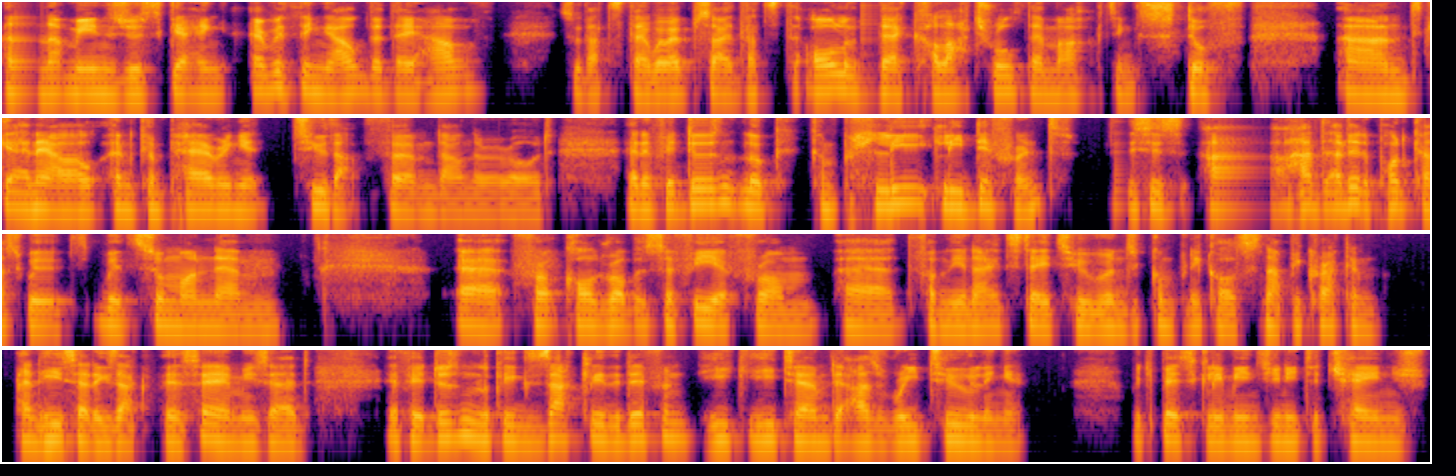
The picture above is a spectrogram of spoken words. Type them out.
and that means just getting everything out that they have so that's their website, that's the, all of their collateral, their marketing stuff, and getting out and comparing it to that firm down the road. And if it doesn't look completely different, this is I had I did a podcast with with someone um, uh, called Robert Sofia from uh, from the United States who runs a company called Snappy Kraken. And he said exactly the same. He said, if it doesn't look exactly the different, he, he termed it as retooling it which basically means you need to change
